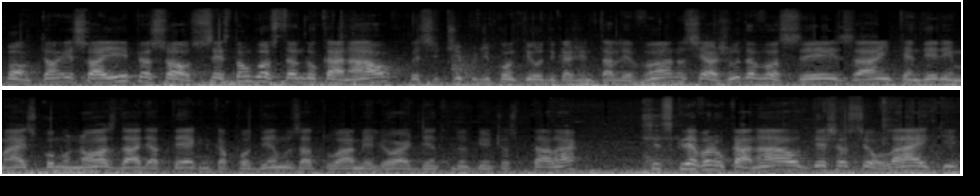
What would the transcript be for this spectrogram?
Bom, então é isso aí, pessoal. Se vocês estão gostando do canal, com esse tipo de conteúdo que a gente está levando, se ajuda vocês a entenderem mais como nós da área técnica podemos atuar melhor dentro do ambiente hospitalar. Se inscreva no canal, deixa o seu like,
